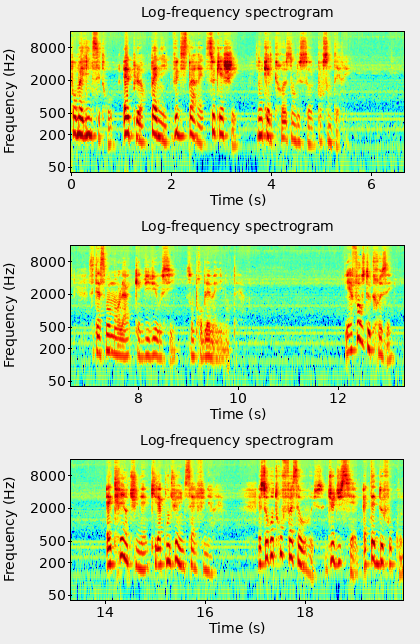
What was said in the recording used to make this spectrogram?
Pour Maline, c'est trop. Elle pleure, panique, veut disparaître, se cacher. Donc elle creuse dans le sol pour s'enterrer. C'est à ce moment-là qu'elle vivait aussi son problème alimentaire. Et à force de creuser, elle crée un tunnel qui la conduit à une salle funéraire. Elle se retrouve face à Horus, dieu du ciel, à tête de faucon,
